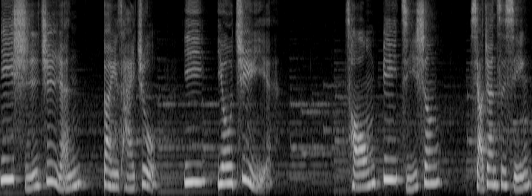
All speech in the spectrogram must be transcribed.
衣食之人”，段玉裁注：“衣忧惧也。”从逼即生，小篆字形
